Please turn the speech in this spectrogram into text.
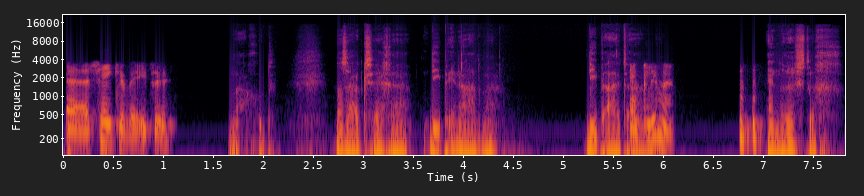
Uh, zeker weten. Nou goed, dan zou ik zeggen diep inademen. Diep uitademen. En klimmen. en rustig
